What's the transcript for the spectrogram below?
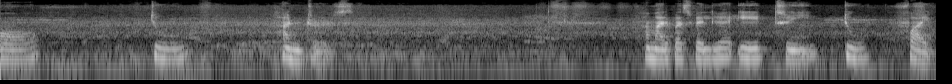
ऑफ़ टू हंड्रेड्स हमारे पास वैल्यू है एट थ्री टू फाइव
